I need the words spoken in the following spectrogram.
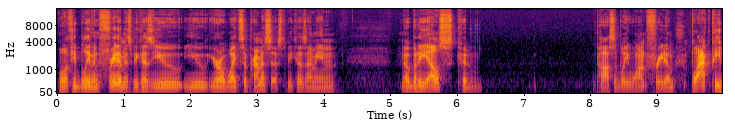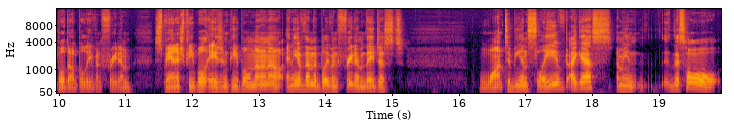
well if you believe in freedom it's because you you you're a white supremacist because i mean nobody else could possibly want freedom black people don't believe in freedom spanish people asian people no no no any of them that believe in freedom they just want to be enslaved, I guess. I mean, this whole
